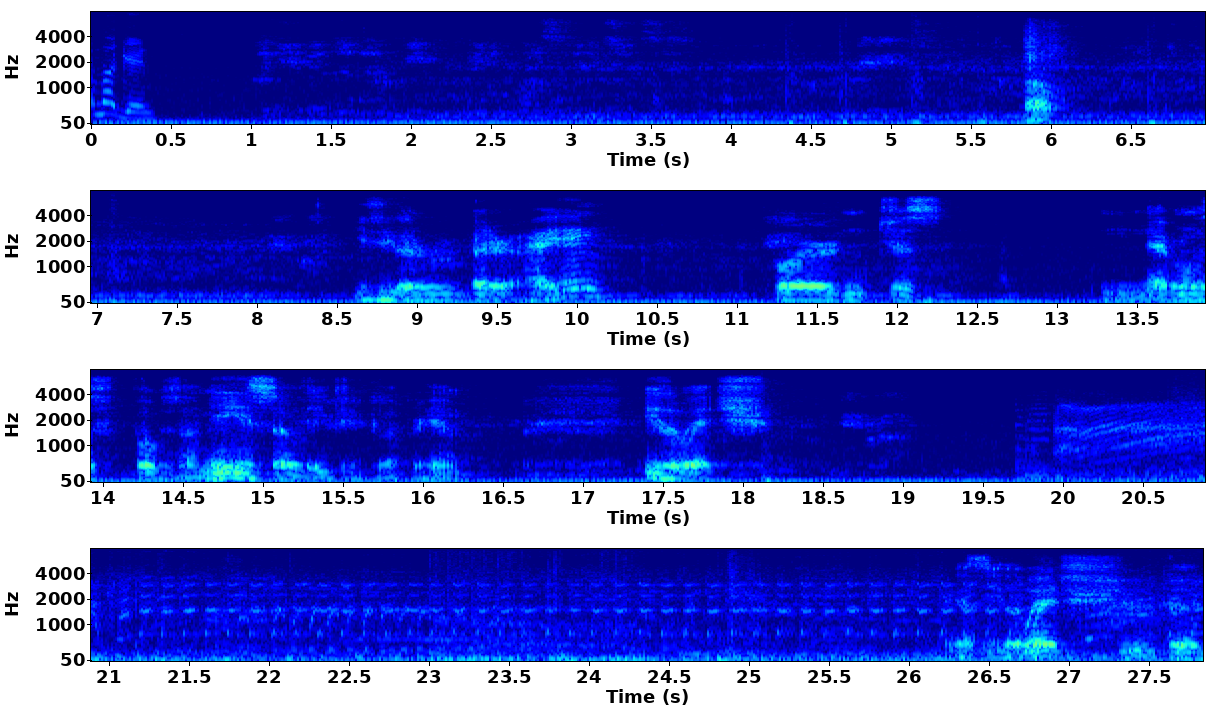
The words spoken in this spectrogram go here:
Come again. Well, he's either better hiding, or just everyone was focused on me, so they did go after him. Either which. I guess either which you could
